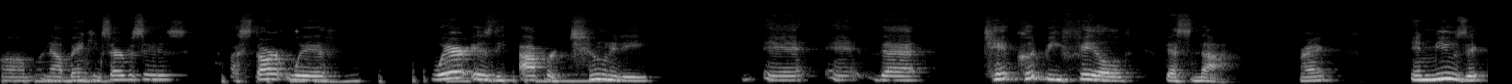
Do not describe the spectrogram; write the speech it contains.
um, now banking services. I start with where is the opportunity and, and that can, could be filled that's not right. In music,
